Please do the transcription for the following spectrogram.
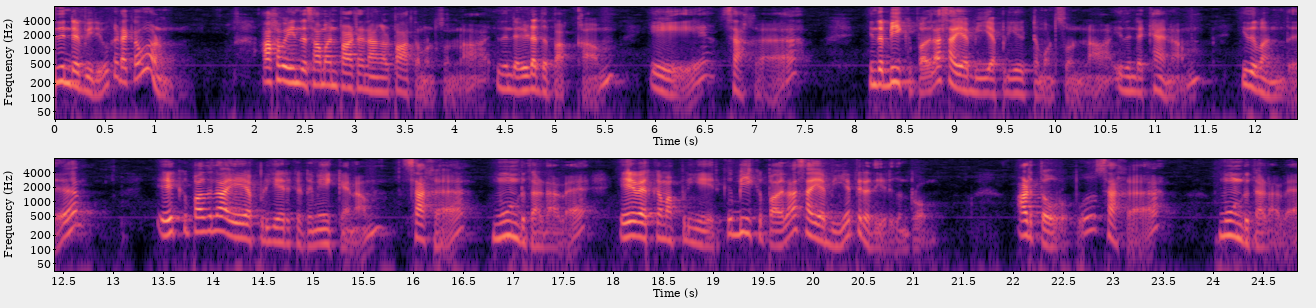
இதுன்ற விரிவு கிடைக்க வேணும். ஆகவே இந்த சமன்பாட்டை நாங்கள் பார்த்தோம்னு சொன்னால் இதன் இடது பக்கம் ஏ சக இந்த பிக்கு பதிலாக சய பி அப்படி இருக்கட்டும்னு சொன்னால் இதன் கணம் இது வந்து ஏக்கு பதிலாக ஏ அப்படியே இருக்கட்டும் ஏ கணம் சக மூன்று தடவை ஏ வர்க்கம் அப்படியே இருக்குது பிக்கு பதிலாக சய பியை பிரதியிடுகின்றோம் அடுத்த உறுப்பு சக மூன்று தடவை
